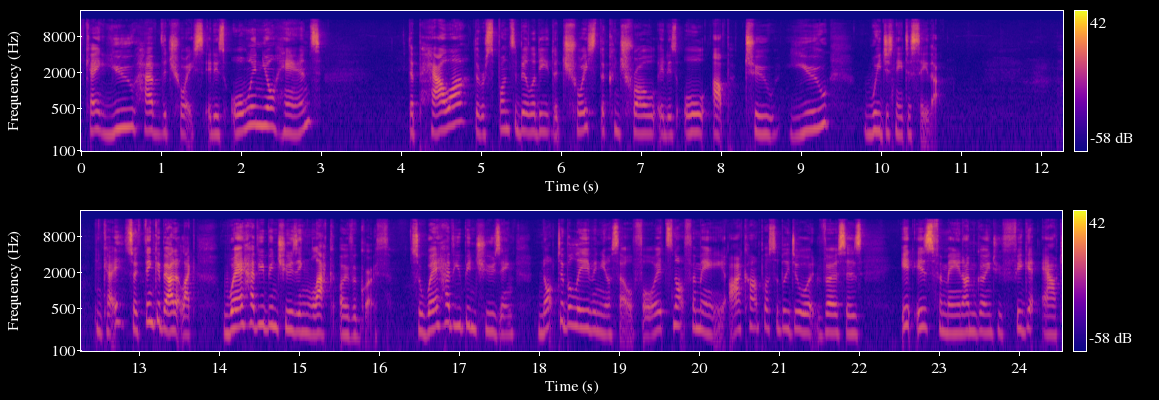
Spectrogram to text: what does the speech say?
Okay? You have the choice. It is all in your hands. The power, the responsibility, the choice, the control, it is all up to you. We just need to see that. Okay? So think about it like where have you been choosing lack over growth? So, where have you been choosing not to believe in yourself or it's not for me, I can't possibly do it, versus it is for me and I'm going to figure out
